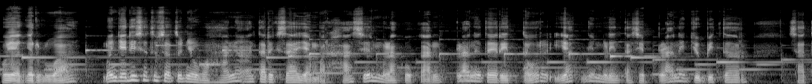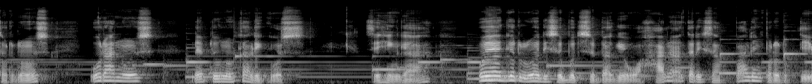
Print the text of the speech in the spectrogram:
Voyager 2 menjadi satu-satunya wahana antariksa yang berhasil melakukan planetary tour yakni melintasi planet Jupiter, Saturnus, Uranus, Neptunus sekaligus. Sehingga Voyager 2 disebut sebagai wahana antariksa paling produktif.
